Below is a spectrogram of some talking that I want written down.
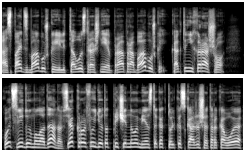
а спать с бабушкой или того страшнее прапрабабушкой как-то нехорошо. Хоть с виду и молода, но вся кровь уйдет от причинного места, как только скажешь это роковое,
